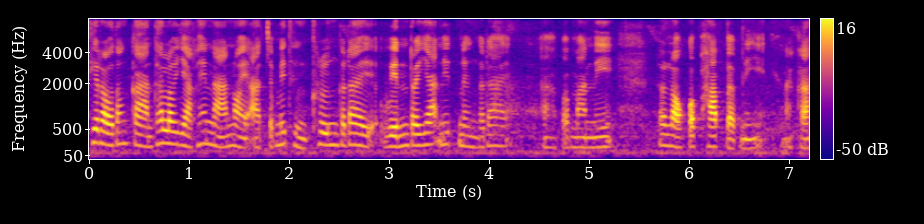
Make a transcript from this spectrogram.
ที่เราต้องการ ถ้าเราอยากให้หนาหน่อยอาจจะไม่ถึงครึ่งก็ได้ เว้นระยะนิดนึงก็ได้ประมาณนี้ แล้วเราก็พับแบบนี้นะคะ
